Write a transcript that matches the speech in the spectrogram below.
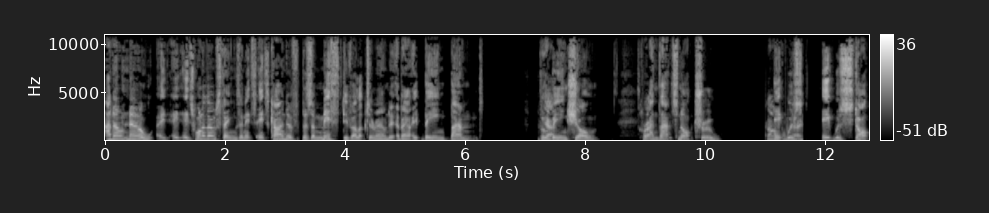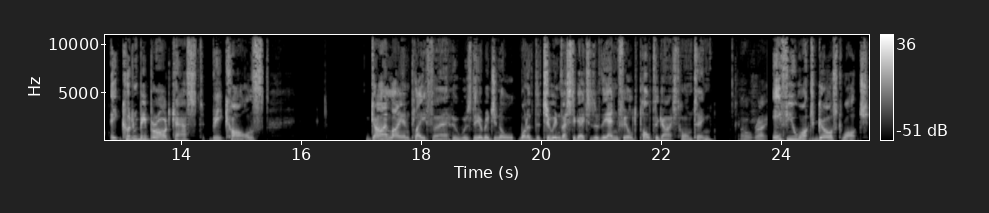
I don't know. It, it, it's one of those things, and it's it's kind of there's a myth developed around it about it being banned from Yeah. being shown, Correct. and that's not true. oh, it was it was stopped. It couldn't be broadcast because Guy Lyon Playfair, who was the original one of the two investigators of the Enfield poltergeist haunting, Oh, right. if you watch Ghost Watch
